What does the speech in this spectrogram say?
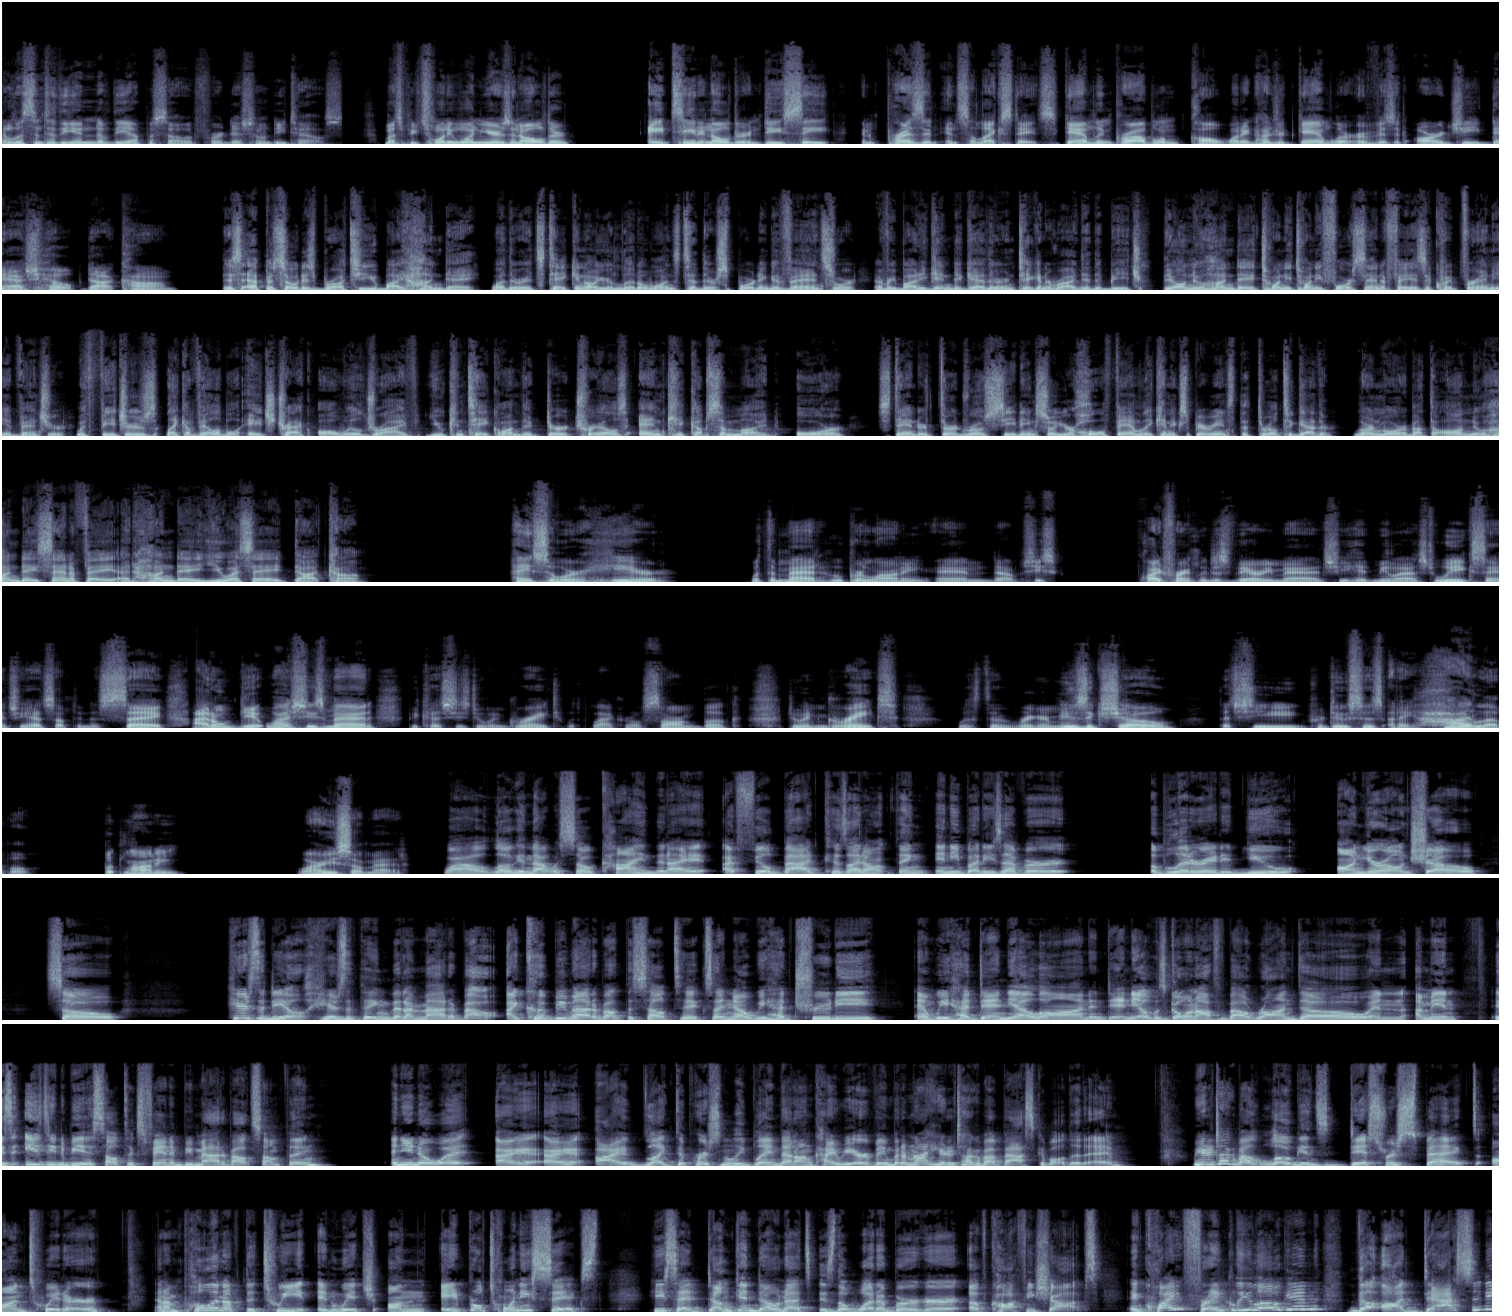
and listen to the end of the episode for additional details. Must be 21 years and older, 18 and older in DC, and present in select states. Gambling problem? Call 1 800 Gambler or visit rg help.com. This episode is brought to you by Hyundai. Whether it's taking all your little ones to their sporting events or everybody getting together and taking a ride to the beach, the all new Hyundai 2024 Santa Fe is equipped for any adventure. With features like available H track all wheel drive, you can take on the dirt trails and kick up some mud. Or standard third row seating so your whole family can experience the thrill together. Learn more about the all new Hyundai Santa Fe at HyundaiUSA.com. Hey, so we're here with the Mad Hooper Lani, and um, she's quite frankly just very mad. She hit me last week saying she had something to say. I don't get why she's mad because she's doing great with Black Girl Songbook, doing great with the Ringer Music Show that she produces at a high level. But Lani, why are you so mad? Wow, Logan, that was so kind. And I, I feel bad because I don't think anybody's ever obliterated you on your own show. So here's the deal. Here's the thing that I'm mad about. I could be mad about the Celtics. I know we had Trudy and we had Danielle on, and Danielle was going off about Rondo. And I mean, it's easy to be a Celtics fan and be mad about something. And you know what? I I I like to personally blame that on Kyrie Irving, but I'm not here to talk about basketball today. I'm here to talk about Logan's disrespect on Twitter. And I'm pulling up the tweet in which on April 26th, he said Dunkin' Donuts is the Whataburger of coffee shops. And quite frankly, Logan, the audacity,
